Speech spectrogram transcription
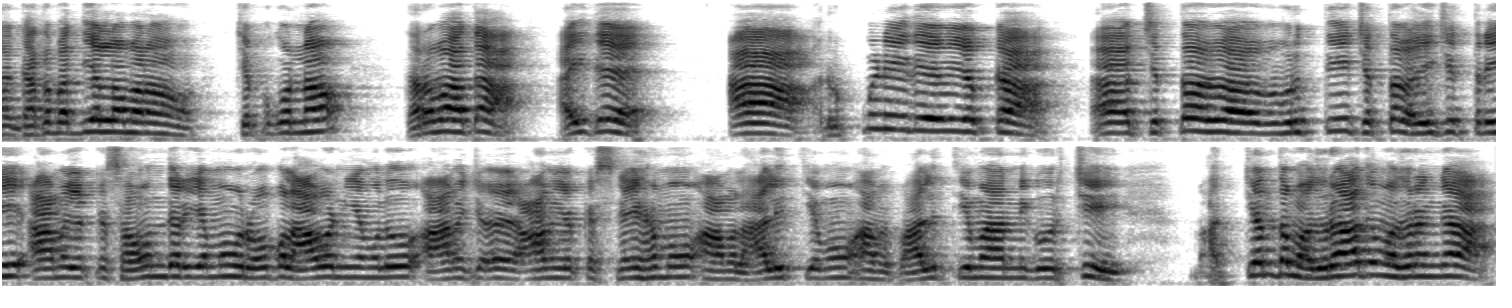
గత పద్యంలో మనం చెప్పుకున్నాం. తర్వాత అయితే ఆ రుక్మిణీదేవి యొక్క చిత్త వృత్తి చిత్త వైచిత్రి ఆమె యొక్క సౌందర్యము రూపలావణ్యములు ఆమె ఆమె యొక్క స్నేహము ఆమె లాలిత్యము ఆమె పాలిత్యమాన్ని గూర్చి అత్యంత మధురాతి మధురంగా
